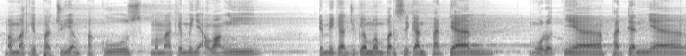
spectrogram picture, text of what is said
memakai baju yang bagus, memakai minyak wangi, Demikian juga membersihkan badan, mulutnya, badannya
